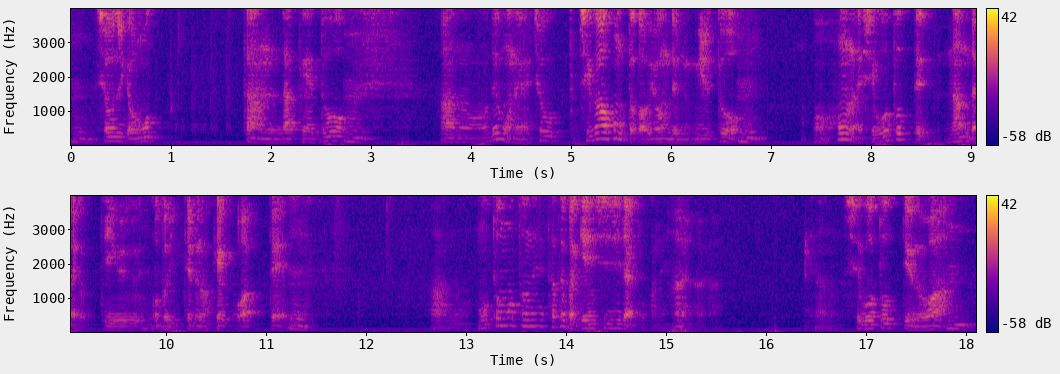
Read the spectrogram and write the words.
うん。正直思ったんだけど、あのでもねちょっと違う本とかを読んでみると、うん。本来仕事ってなんだよっていうことを言ってるのは結構あってうん。もともとね例えば原始時代とかねはいはい仕事っていうのは、うん。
